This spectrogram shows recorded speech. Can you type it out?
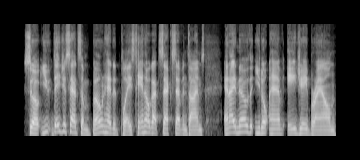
So you they just had some boneheaded plays. Tannehill got sacked seven times, and I know that you don't have AJ Brown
